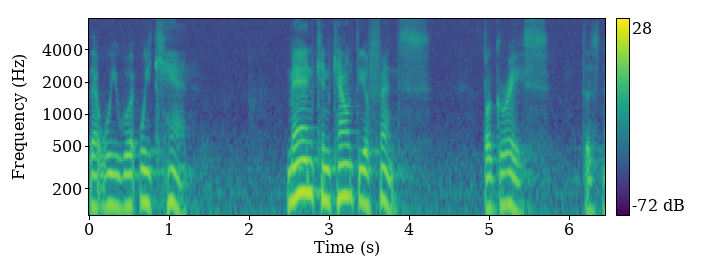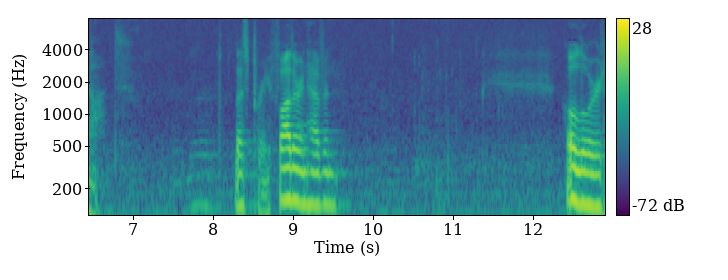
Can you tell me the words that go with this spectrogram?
that we, we can Man can count the offense, but grace does not. Let's pray. Father in heaven, oh Lord,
